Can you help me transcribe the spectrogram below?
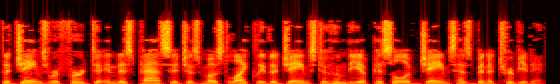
The James referred to in this passage is most likely the James to whom the Epistle of James has been attributed.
